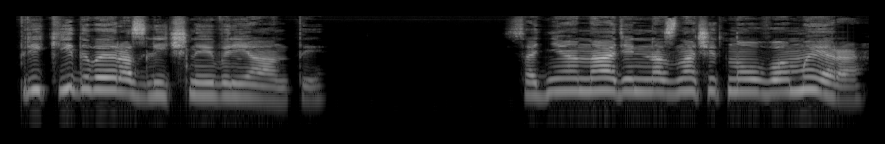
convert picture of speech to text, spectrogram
прикидывая различные варианты. Со дня на день назначит нового мэра,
